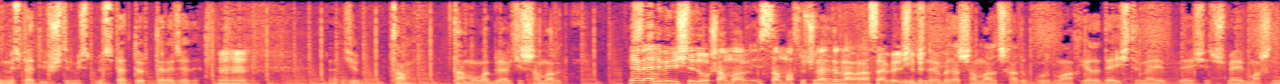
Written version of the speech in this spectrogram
Müsbət 3-dür, müs- müsbət 4 dərəcədir. Yəni ki, tam tam ola bilər ki, şamlar Yəni əlverişlidir o şamların islanması üçün, hə, dırnaq arası əlverişli İlk bir. növbədə şamları çıxardıb qurutmaq ya da dəyişdirmək və işə düşmək maşın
